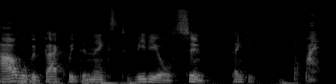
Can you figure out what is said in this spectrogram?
I will be back with the next video soon. Thank you. Bye.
